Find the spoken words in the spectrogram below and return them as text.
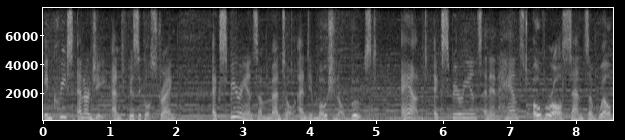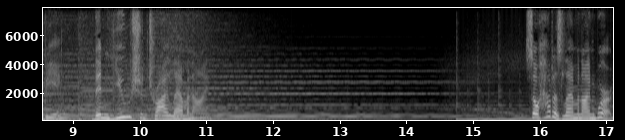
Increase energy and physical strength? Experience a mental and emotional boost? And experience an enhanced overall sense of well being? Then you should try Laminine. So, how does Laminine work?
